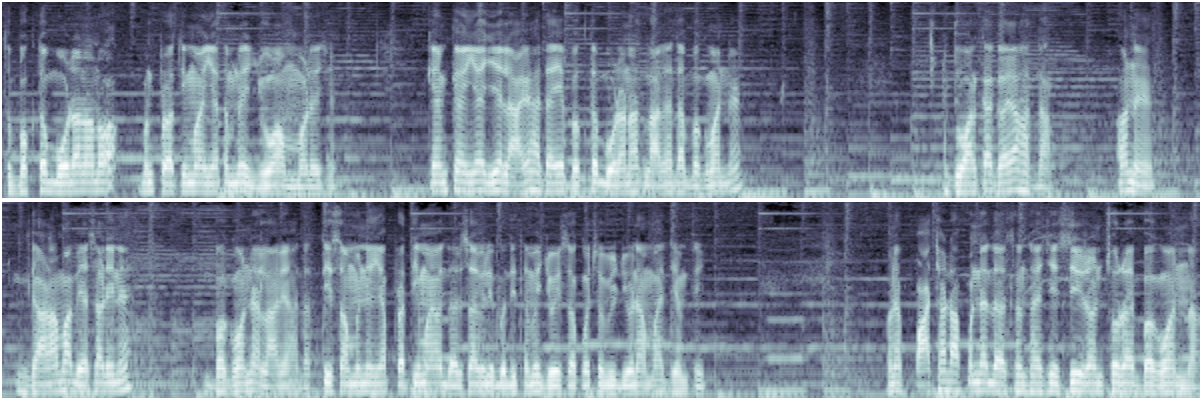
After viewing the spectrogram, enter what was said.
તો ભક્તો બોડાનાનો પણ પ્રતિમા અહીંયા તમને જોવા મળે છે. કેમ કે અહીંયા જે લાવ્યા હતા એ ભક્ત બોડાના જ લાવ્યા હતા ભગવાનને. દ્વારકા ગયા હતા અને ગાળામાં બેસાડીને ભગવાનને લાવ્યા હતા. તે સમયની અહીંયા પ્રતિમાઓ દર્શાવેલી બધી તમે જોઈ શકો છો વિડીયોના માધ્યમથી. અને પાછળ આપણને દર્શન થાય છે શ્રી રણછોડરાય ભગવાનના.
